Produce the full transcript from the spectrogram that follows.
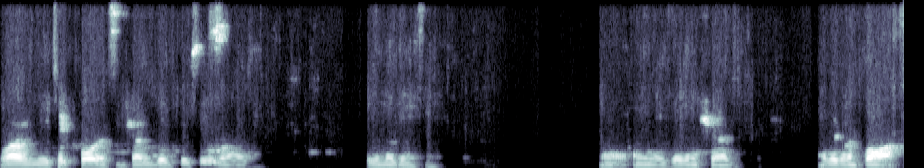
Why wouldn't you take Colress and try to dig for Sableye? Even though they're gonna. Uh, anyways, they're gonna shed. And they're gonna boss.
